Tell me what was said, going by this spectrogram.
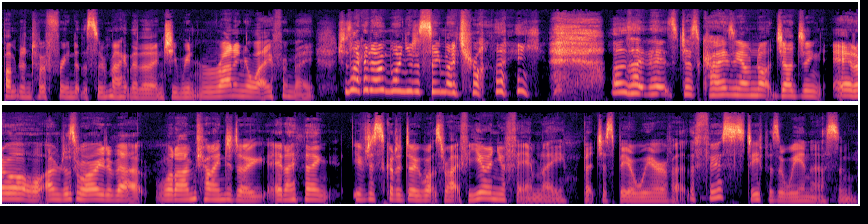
bumped into a friend at the supermarket the other day and she went running away from me. She's like, I don't want you to see my trolley. I was like, that's just crazy. I'm not judging at all. I'm just worried about what I'm trying to do. And I think you've just got to do what's right for you and your family, but just be aware of it. The first step is awareness and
